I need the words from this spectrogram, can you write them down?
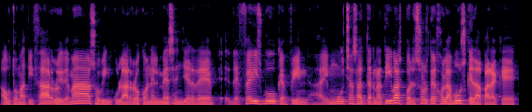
automatizarlo y demás, o vincularlo con el Messenger de, Facebook, en fin, hay muchas alternativas, por eso os dejo la búsqueda para que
